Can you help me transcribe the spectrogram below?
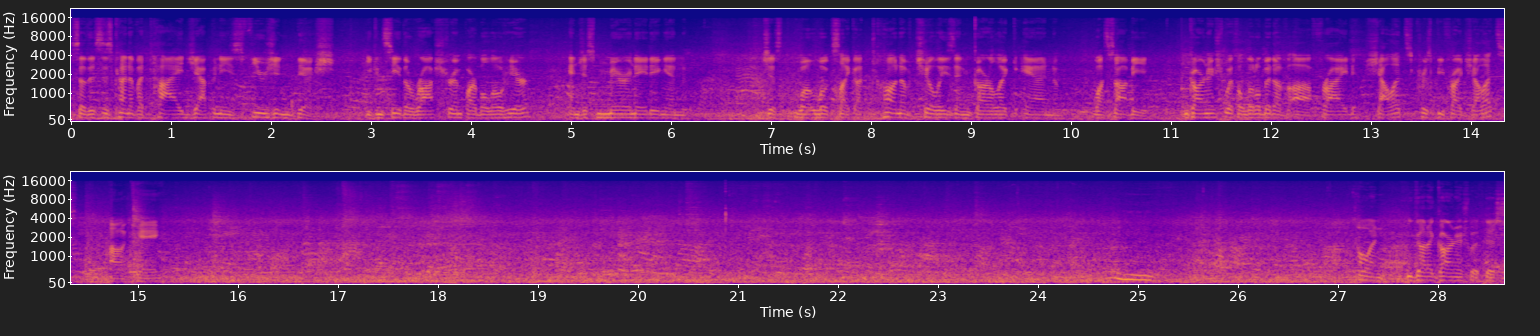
So this is kind of a Thai-Japanese fusion dish. You can see the raw shrimp are below here and just marinating in just what looks like a ton of chilies and garlic and wasabi. Garnished with a little bit of uh, fried shallots, crispy fried shallots. Okay. Oh, and you gotta garnish with this,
